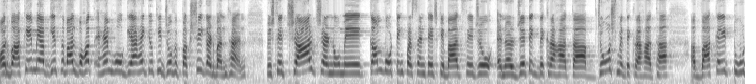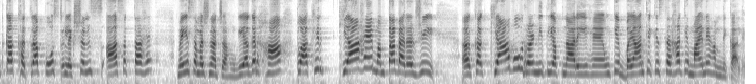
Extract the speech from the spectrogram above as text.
और वाकई में अब ये सवाल बहुत अहम हो गया है क्योंकि जो विपक्षी गठबंधन पिछले चार चरणों में कम वोटिंग परसेंटेज के बाद से जो एनर्जेटिक दिख रहा था जोश में दिख रहा था, अब वाकई टूट का खतरा पोस्ट इलेक्शन आ सकता है? मैं ये समझना चाहूँगी। अगर हाँ तो आखिर क्या है ममता बनर्जी का क्या वो रणनीति अपना रही है? उनके बयान के किस तरह के मायने हम निकालें?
